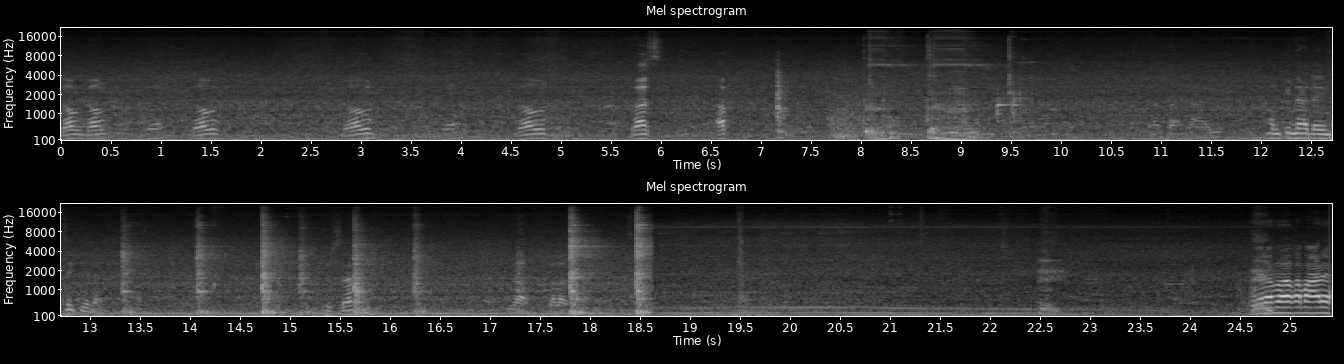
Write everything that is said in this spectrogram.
down down Okay? down down Okay? down plus up Mungkin ada yung sick nila Bisa nah kalah Ayan mga kamare,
